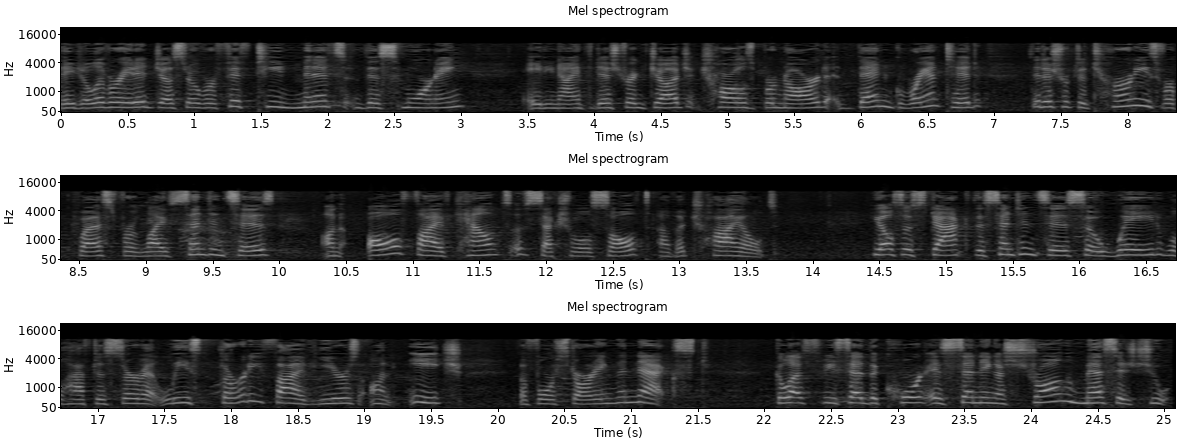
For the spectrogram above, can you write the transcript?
They deliberated just over 15 minutes this morning. 89th District Judge Charles Barnard then granted the district attorney's request for life sentences on all five counts of sexual assault of a child. He also stacked the sentences so Wade will have to serve at least 35 years on each before starting the next. Gillespie said the court is sending a strong message to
